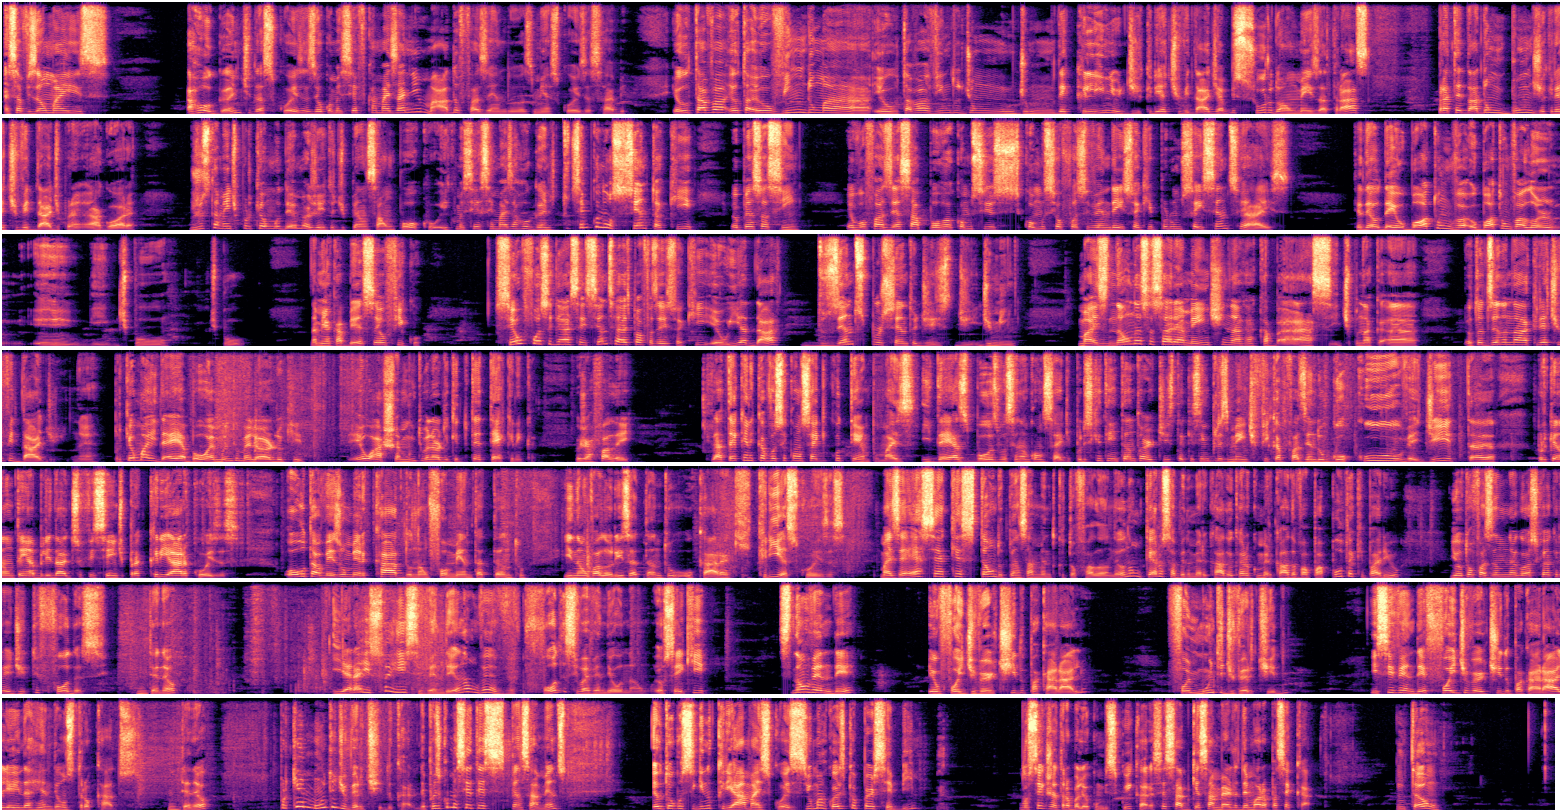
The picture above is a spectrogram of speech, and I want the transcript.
Essa visão mais arrogante das coisas, eu comecei a ficar mais animado fazendo as minhas coisas, sabe? Eu tava, eu, eu vindo uma, eu tava vindo de um, de um declínio de criatividade absurdo há um mês atrás, para ter dado um boom de criatividade pra agora. Justamente porque eu mudei o meu jeito de pensar um pouco e comecei a ser mais arrogante. Sempre quando eu sento aqui, eu penso assim, eu vou fazer essa porra como se, como se eu fosse vender isso aqui por uns 600 reais. Entendeu? Daí eu boto um, eu boto um valor e, e, tipo, tipo, na minha cabeça eu fico. Se eu fosse ganhar 600 reais pra fazer isso aqui, eu ia dar 200% de, de, de mim. Mas não necessariamente na. Assim, tipo, na. Uh, eu tô dizendo na criatividade, né? Porque uma ideia boa é muito melhor do que. Eu acho é muito melhor do que tu ter técnica. Eu já falei. A técnica você consegue com o tempo, mas ideias boas você não consegue. Por isso que tem tanto artista que simplesmente fica fazendo Goku, Vegeta, porque não tem habilidade suficiente para criar coisas. Ou talvez o mercado não fomenta tanto e não valoriza tanto o cara que cria as coisas. Mas é, essa é a questão do pensamento que eu tô falando. Eu não quero saber do mercado, eu quero que o mercado vá pra puta que pariu. E eu tô fazendo um negócio que eu acredito e foda-se. Entendeu? E era isso aí, se vender não vende, foda-se se vai vender ou não. Eu sei que se não vender, eu foi divertido pra caralho. Foi muito divertido. E se vender foi divertido pra caralho e ainda rendeu uns trocados. Entendeu? Porque é muito divertido, cara. Depois que comecei a ter esses pensamentos, eu tô conseguindo criar mais coisas. E uma coisa que eu percebi, você que já trabalhou com biscuit, cara, você sabe que essa merda demora para secar. Então,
